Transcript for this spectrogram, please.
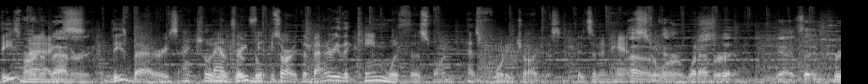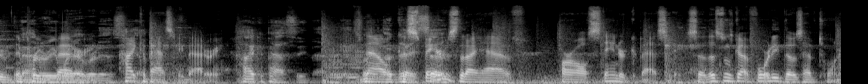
these Or in a bags, battery. these batteries actually, Battery the- the- sorry, the battery that came with this one has 40 charges. It's an enhanced Oh, okay. or whatever. Shit. Yeah, it's an improved, Improved battery, battery, whatever it is. high Yeah. capacity battery. High capacity battery. That's right. Now Okay, the so- spares that I have are all standard capacity. So this one's got 40, those have 20.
